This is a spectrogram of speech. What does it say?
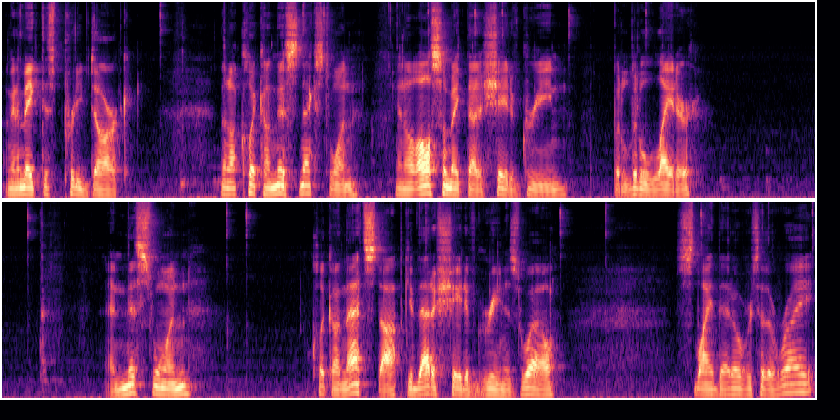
I'm going to make this pretty dark. Then I'll click on this next one and I'll also make that a shade of green but a little lighter and this one, click on that stop, give that a shade of green as well. Slide that over to the right,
